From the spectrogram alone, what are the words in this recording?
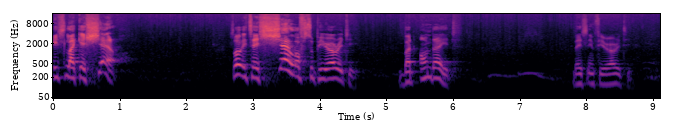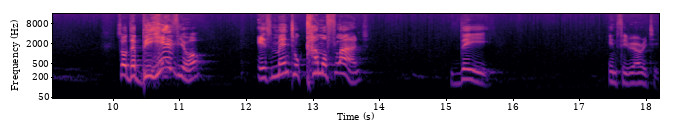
it's like a shell. So it's a shell of superiority, but under it, there's inferiority. So the behavior is meant to camouflage the inferiority.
